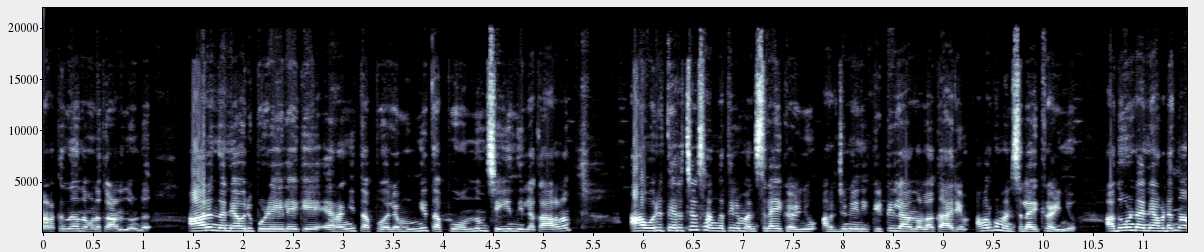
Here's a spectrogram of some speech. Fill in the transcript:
നടക്കുന്നത് നമ്മൾ കാണുന്നുണ്ട്. ആരും തന്നെ ആ ഒരു പുഴയിലേക്ക് ഇറങ്ങി തപ്പോ അല്ലെ മുങ്ങി തപ്പോ ഒന്നും ചെയ്യുന്നില്ല. കാരണം ആ ഒരു തെരച്ചിൽ സംഘത്തിന് മനസ്സിലായി കഴിഞ്ഞു. അർജുന എനിക്ക് കിട്ടില്ല എന്നുള്ള കാര്യം അവർക്ക് മനസ്സിലായി കഴിഞ്ഞു. അതുകൊണ്ട് തന്നെ അവിടെ നിന്ന്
